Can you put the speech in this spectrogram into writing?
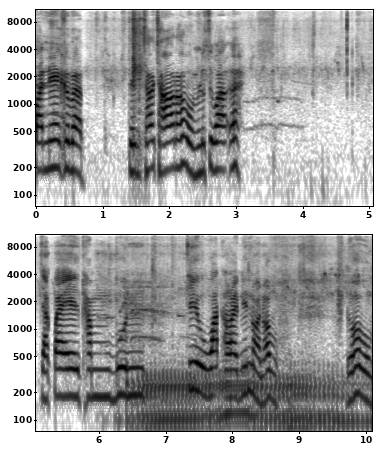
วันนี้คือแบบตื่นเช้าๆนะครับผมรู้สึกว่า เอออยากไปทำบุญที่วัดอะไรนิดหน่อยนะครับผมดูครับผม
